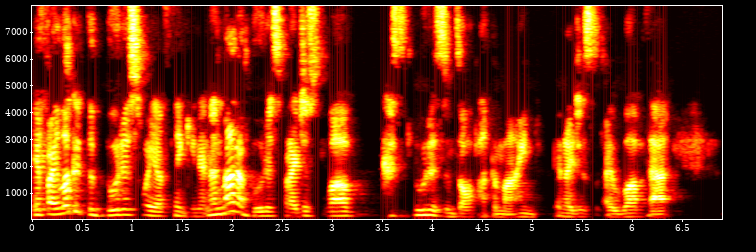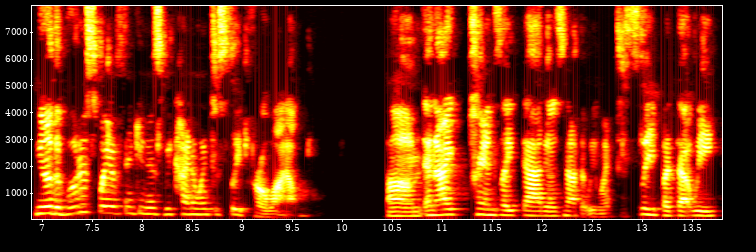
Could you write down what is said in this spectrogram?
if I look at the Buddhist way of thinking, and I'm not a Buddhist, but I just love because Buddhism's all about the mind. And I just, I love that. You know, the Buddhist way of thinking is we kind of went to sleep for a while. Um, and I translate that as not that we went to sleep, but that we,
